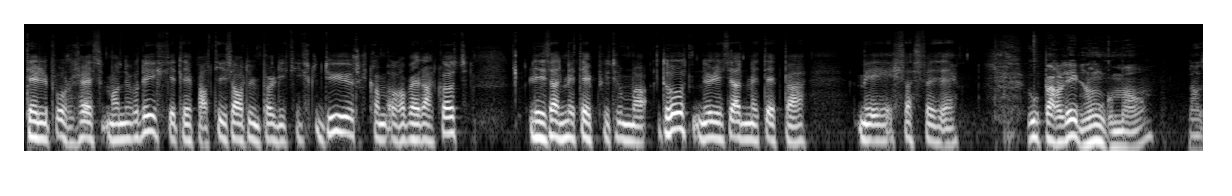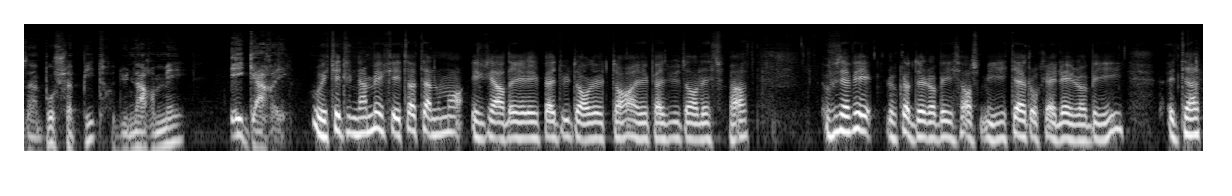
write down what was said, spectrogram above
tel Bourges Monoury, qui était partisan d'une politique dure, comme Robert Lacoste, les admettait plus ou moins. D'autres ne les admettaient pas, mais ça se faisait. Vous parlez longuement, dans un beau chapitre, d'une armée égarée. Oui, c'est une armée qui est totalement égarée. Elle n'est pas due dans le temps, elle n'est pas due dans l'espace. Vous avez le code de l'obéissance militaire auquel elle obéit, date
